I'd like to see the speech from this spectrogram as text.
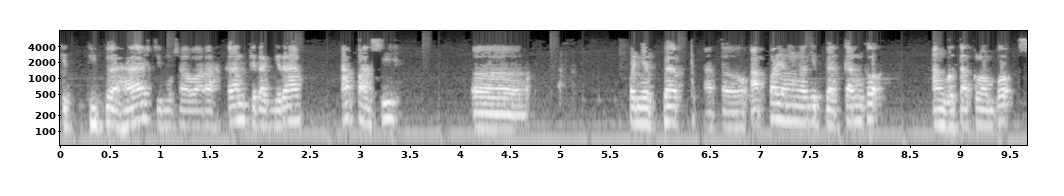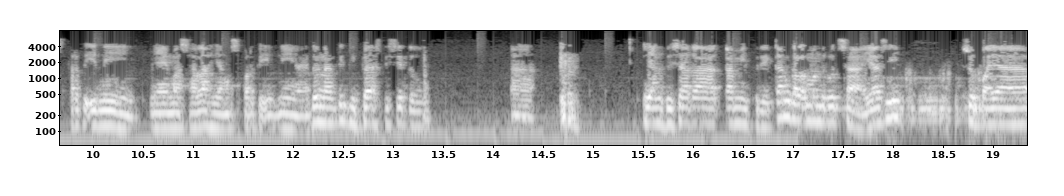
Di- dibahas dimusyawarahkan kira-kira apa sih eh, penyebab atau apa yang mengakibatkan kok anggota kelompok seperti ini, punya masalah yang seperti ini. Nah, itu nanti dibahas di situ. Nah, yang bisa kami berikan. Kalau menurut saya sih supaya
